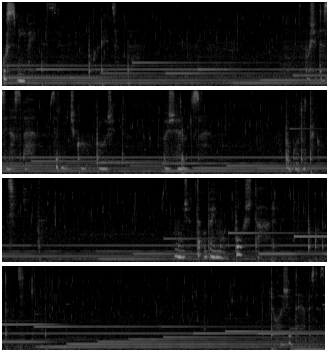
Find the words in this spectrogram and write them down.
usmívejte můžete obejmout polštář, pokud to tak cítíte. Důležité, abyste se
